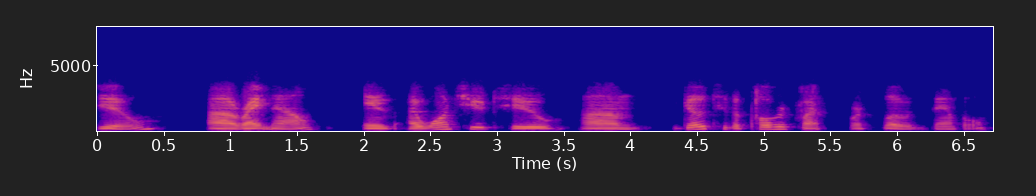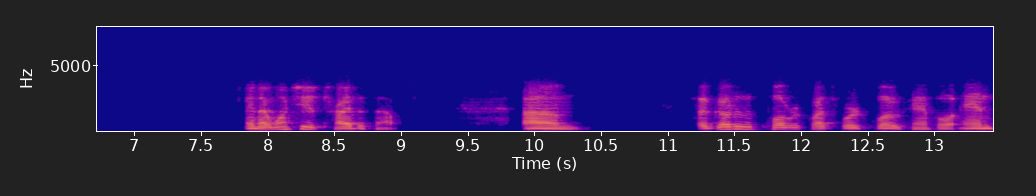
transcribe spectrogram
do uh, right now is I want you to um, go to the pull request workflow example. And I want you to try this out. Um, so go to the pull request workflow example and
